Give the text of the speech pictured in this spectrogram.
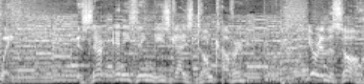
Wait, is there anything these guys don't cover? You're in the zone.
